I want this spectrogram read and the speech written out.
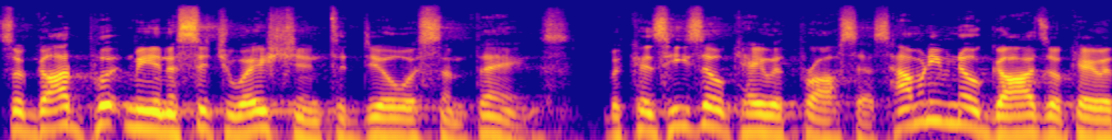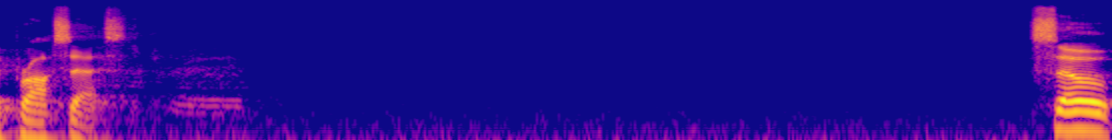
So God put me in a situation to deal with some things because He's okay with process. How many of you know God's okay with process? So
